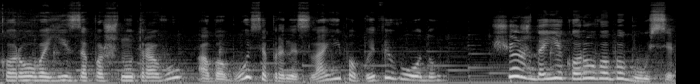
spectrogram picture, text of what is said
Корова їсть запашну траву, а бабуся принесла їй попити воду. Що ж дає корова бабусі?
